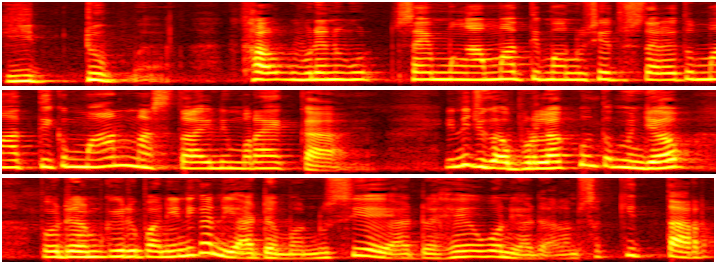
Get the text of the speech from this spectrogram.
hidup kalau kemudian saya mengamati manusia itu setelah itu mati ke mana setelah ini mereka? Ini juga berlaku untuk menjawab bahwa dalam kehidupan ini kan ya ada manusia ya ada hewan ya ada alam sekitar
